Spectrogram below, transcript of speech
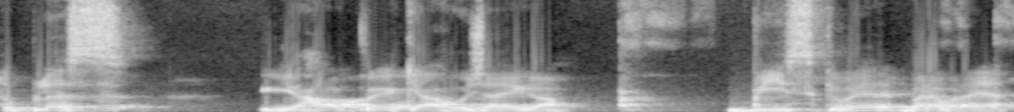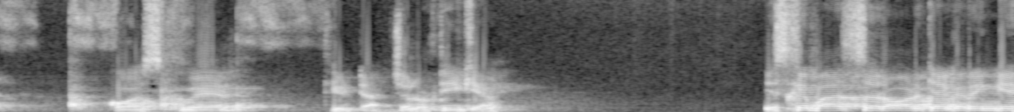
तो प्लस यहाँ पे क्या हो जाएगा? बी स्क्वायर बराबर आया। कॉस स्क्वायर थीटा चलो, ठीक है। इसके बाद सर और क्या करेंगे?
